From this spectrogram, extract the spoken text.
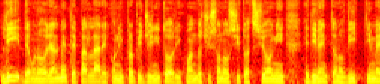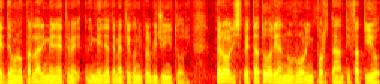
lì devono realmente parlare con i propri genitori quando ci ci sono situazioni e diventano vittime devono parlare immediatamente con i propri genitori. Però gli spettatori hanno un ruolo importante, infatti io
